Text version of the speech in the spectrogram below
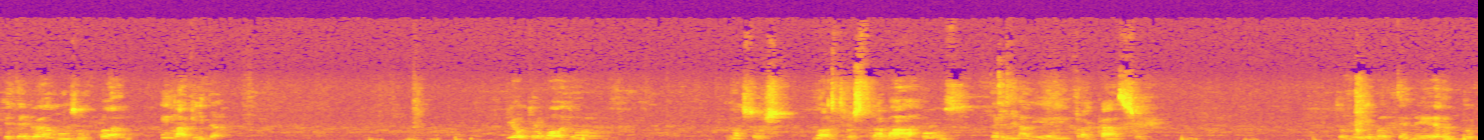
que tenhamos um plano em la vida. De outro modo, nossos, nossos trabalhos terminariam em fracasso. Tu iba ter o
